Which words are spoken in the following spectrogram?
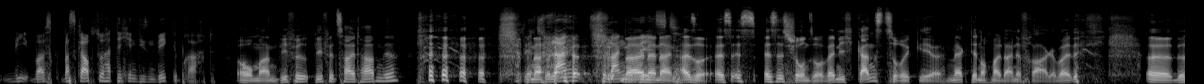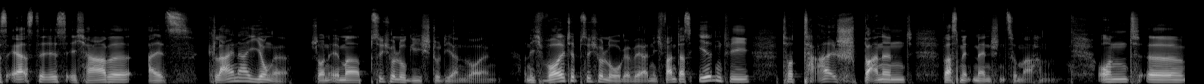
Wie, was, was glaubst du, hat dich in diesen Weg gebracht? Oh Mann, wie viel, wie viel Zeit haben wir? zu lang, zu lang nein, nein, nein. Also es ist, es ist schon so. Wenn ich ganz zurückgehe, merk dir nochmal deine Frage. Weil ich, äh, das Erste ist, ich habe als kleiner Junge schon immer Psychologie studieren wollen. Und ich wollte Psychologe werden. Ich fand das irgendwie total spannend, was mit Menschen zu machen. Und äh,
